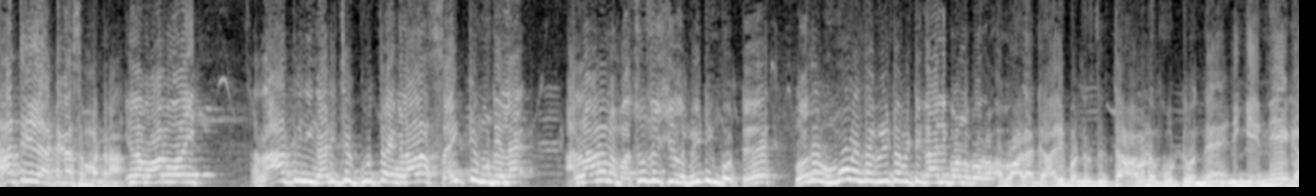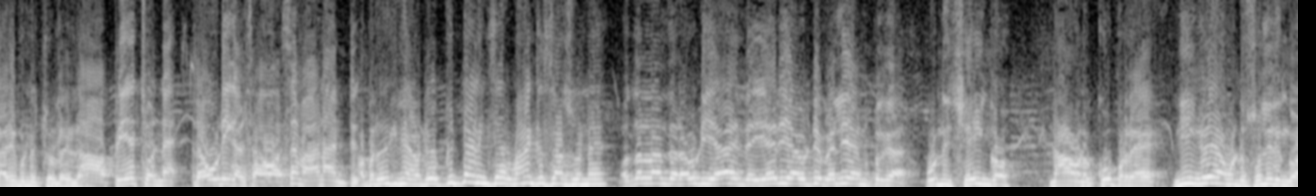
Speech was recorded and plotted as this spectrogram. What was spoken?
ராத்திரியில அட்டகாசம் பண்றான். இத மாறுவாய் ராத்திரி நீங்க அடிச்ச கூத்த எங்களால சைக்க முடியல. அதனால நம்ம அசோசியேஷன்ல மீட்டிங் போட்டு முதல்ல உண்மை இந்த வீட்டை விட்டு காலி பண்ண போறோம். அவளை காலி பண்றதுக்கு தான் அவனை கூட்டு வந்தேன். நீங்க என்னையே காலி பண்ண சொல்றீங்களா? நான் அப்பயே சொன்னேன் ரவுடிகள் சாவாசம் வேணான்ட்டு. அப்புறம் எதுக்கு நீ அவர்கிட்ட குட் மார்னிங் சார் வணக்கம் சார் சொன்னேன். முதல்ல அந்த ரவுடியா இந்த ஏரியா விட்டு வெளியே அனுப்புங்க. ஒண்ணு செய்யுங்க. நான் அவனை கூப்பிடுறேன். நீங்களே அவன்கிட்ட சொல்லிருங்க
